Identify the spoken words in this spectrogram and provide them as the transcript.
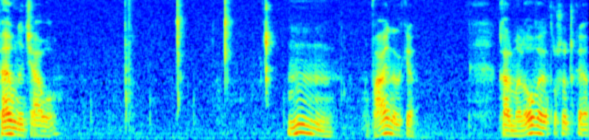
Pełne ciało. Mmm, fajne takie karmelowe troszeczkę.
